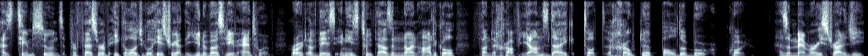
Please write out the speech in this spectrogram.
As Tim Soens, professor of ecological history at the University of Antwerp, wrote of this in his 2009 article Van de Graafjansdijk tot de Grote Polderboer. Quote, As a memory strategy,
